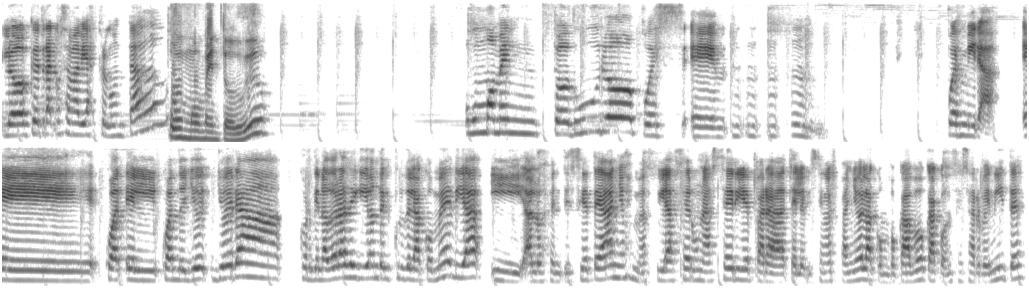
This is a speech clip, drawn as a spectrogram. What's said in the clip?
Luego, ¿qué otra cosa me habías preguntado? ¿Un momento duro? Un momento duro, pues, eh, mm, mm, mm. pues mira, eh, el, cuando yo, yo era coordinadora de guion del Club de la Comedia y a los 27 años me fui a hacer una serie para televisión española con Boca a Boca con César Benítez,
